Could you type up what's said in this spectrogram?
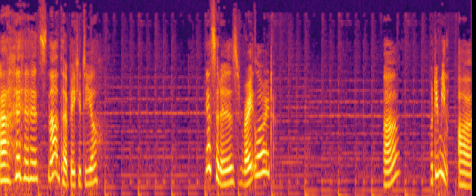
Uh, it's not that big a deal. Yes, it is, right, Lloyd? Huh? What do you mean, uh?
